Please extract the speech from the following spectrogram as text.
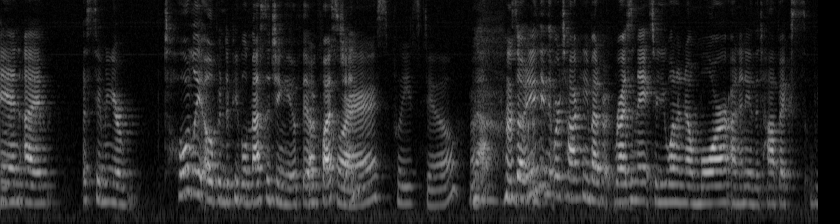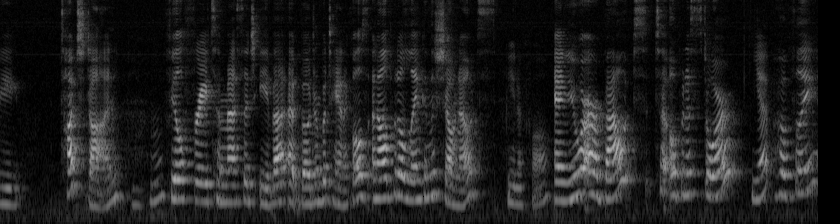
And I'm assuming you're totally open to people messaging you if they have of a question. course, please do. Yeah. so anything that we're talking about, if it resonates or you want to know more on any of the topics we touched on, Mm-hmm. feel free to message Eva at Bodrum Botanicals, and I'll put a link in the show notes. Beautiful. And you are about to open a store, Yep. hopefully,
